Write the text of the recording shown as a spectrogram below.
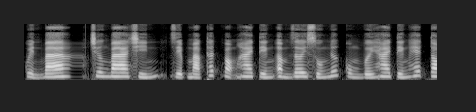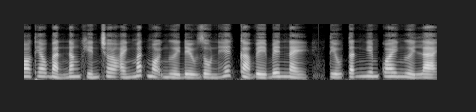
Quyển 3, chương 39, Diệp Mạc thất vọng hai tiếng ầm rơi xuống nước cùng với hai tiếng hét to theo bản năng khiến cho ánh mắt mọi người đều dồn hết cả về bên này. Tiếu Tấn nghiêm quay người lại,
